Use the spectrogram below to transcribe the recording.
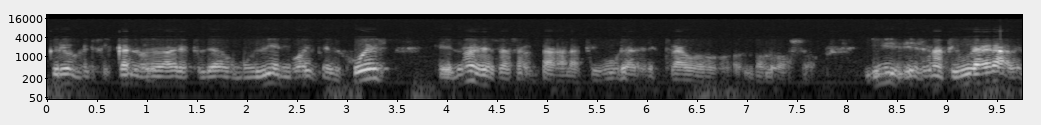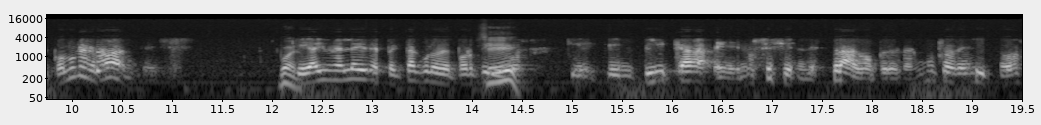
creo que el fiscal lo debe haber estudiado muy bien, igual que el juez, eh, no es desacertada la figura del estrago doloso. Y es una figura grave, con un agravante. Que hay una ley de espectáculos deportivos que, implica, eh, no sé si en el estrago, pero en muchos delitos,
